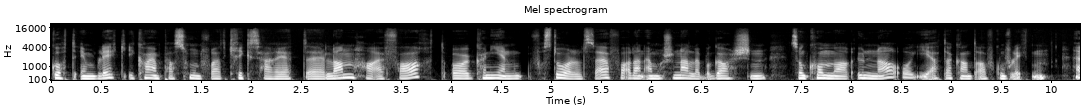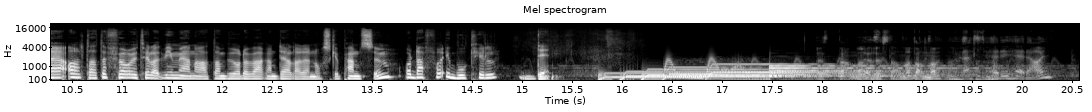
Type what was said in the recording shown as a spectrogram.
godt innblikk i hva en person fra et krigsherjet eh, land har erfart, og kan gi en forståelse for den emosjonelle bagasjen som kommer under og i etterkant av konflikten. Eh, alt dette fører jo til at vi mener at den burde være en del av det norske pensum, og derfor i bokhyllen din. Denne, denne, denne.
